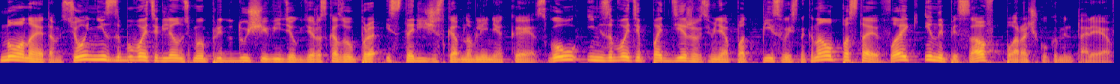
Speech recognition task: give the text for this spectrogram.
Ну а на этом все, не забывайте глянуть мое предыдущее видео, где я рассказываю про историческое обновление CSGO, и не забывайте поддерживать меня, подписываясь на канал, поставив лайк и написав парочку комментариев.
